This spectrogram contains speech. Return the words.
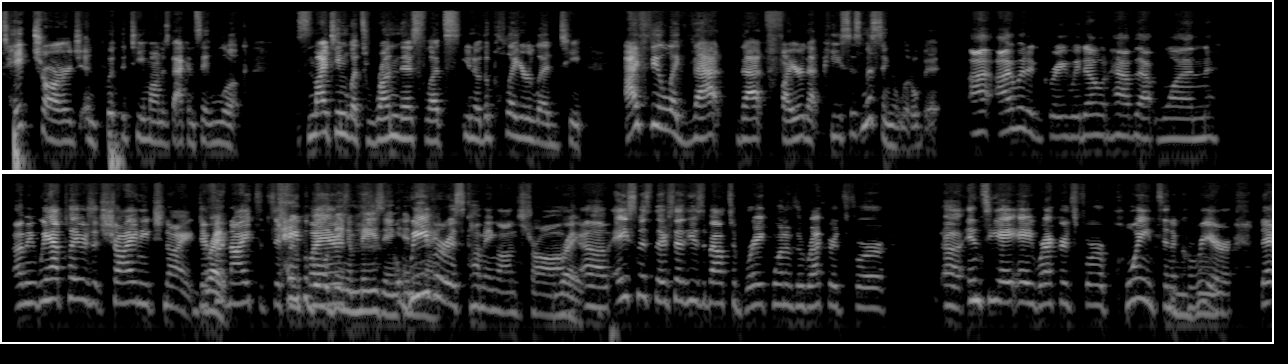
take charge and put the team on his back and say, "Look, this is my team. Let's run this. Let's, you know, the player led team." I feel like that that fire, that piece is missing a little bit. I, I would agree. We don't have that one. I mean, we have players that shine each night. Different Right. nights, it's different Capable players. of being amazing. Weaver is coming on strong. Right. Um, Abmas there said he's about to break one of the records for uh, NCAA records for points in a Mhm. career. The,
